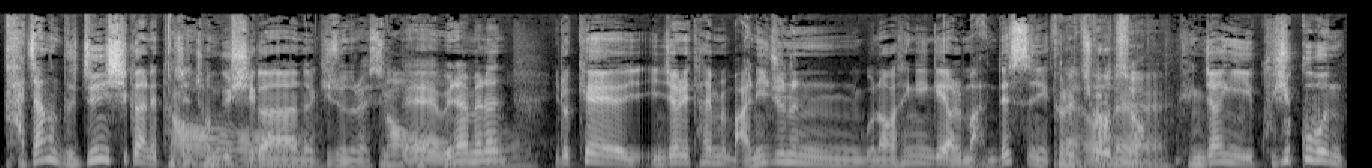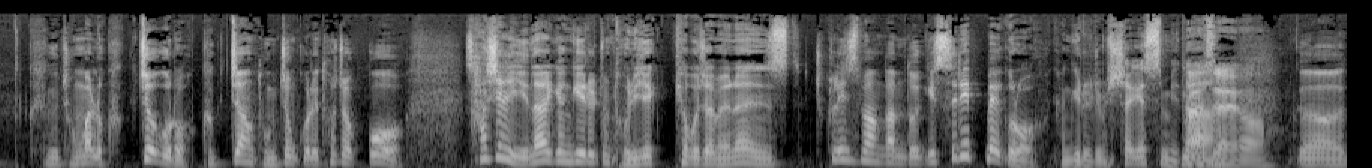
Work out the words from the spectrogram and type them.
가장 늦은 시간에 터진 어. 정규 시간을 기준으로 했을 때 어. 왜냐면은 이렇게 인저리 타임을 많이 주는 문화가 생긴 게 얼마 안 됐으니까요. 그렇죠. 그렇죠. 네. 굉장히 이 99분 그 정말로 극적으로 극장 동점골이 터졌고 사실 이날 경기를 좀 돌이켜 보자면은 클린스만 감독이 3백으로 경기를 좀 시작했습니다. 맞아요. 어,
